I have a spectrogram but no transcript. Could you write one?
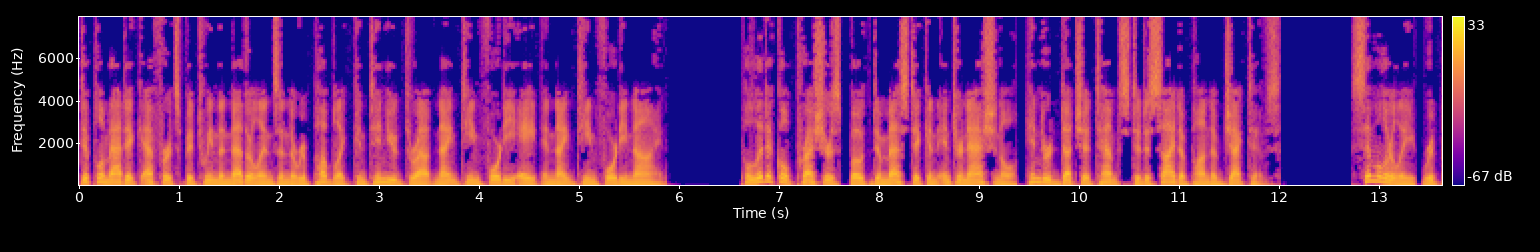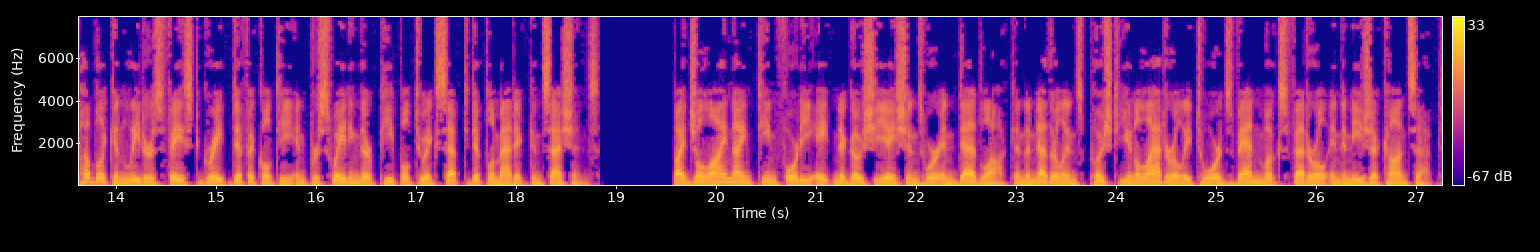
Diplomatic efforts between the Netherlands and the Republic continued throughout 1948 and 1949. Political pressures, both domestic and international, hindered Dutch attempts to decide upon objectives. Similarly, Republican leaders faced great difficulty in persuading their people to accept diplomatic concessions. By July 1948 negotiations were in deadlock and the Netherlands pushed unilaterally towards Van Mook's Federal Indonesia concept.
